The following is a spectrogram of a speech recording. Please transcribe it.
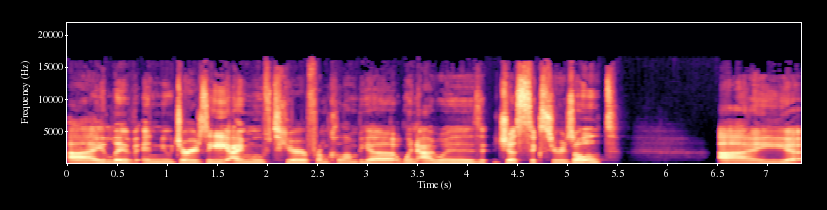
I live in New Jersey. I moved here from Colombia when I was just six years old. I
